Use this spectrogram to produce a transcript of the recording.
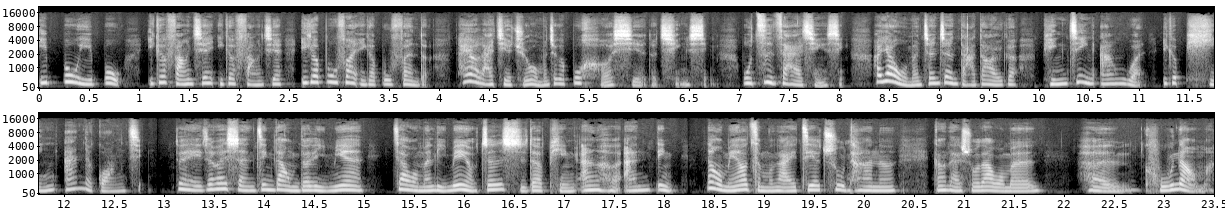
一步一步，一个房间一个房间，一个部分一个部分的，他要来解决我们这个不和谐的情形、不自在的情形。他要我们真正达到一个平静安稳、一个平安的光景。对，这位神进到我们的里面，在我们里面有真实的平安和安定。那我们要怎么来接触他呢？刚才说到我们很苦恼嘛，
